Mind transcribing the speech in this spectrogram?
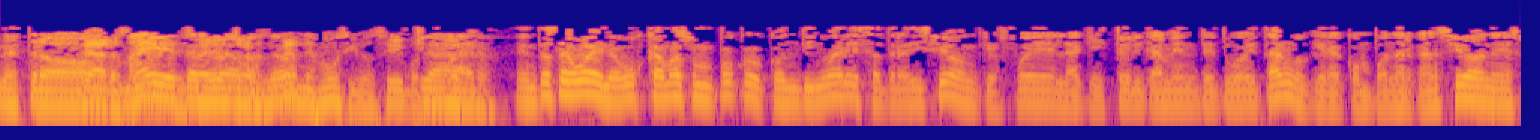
nuestros Claro, sí, son digamos, ¿no? grandes músicos, sí, por Claro. supuesto. Entonces, bueno, busca más un poco continuar esa tradición que fue la que históricamente tuvo el tango, que era componer canciones,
